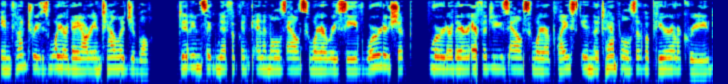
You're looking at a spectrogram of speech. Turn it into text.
in countries where they are intelligible. Did insignificant animals elsewhere receive worship? Were their effigies elsewhere placed in the temples of a purer creed?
